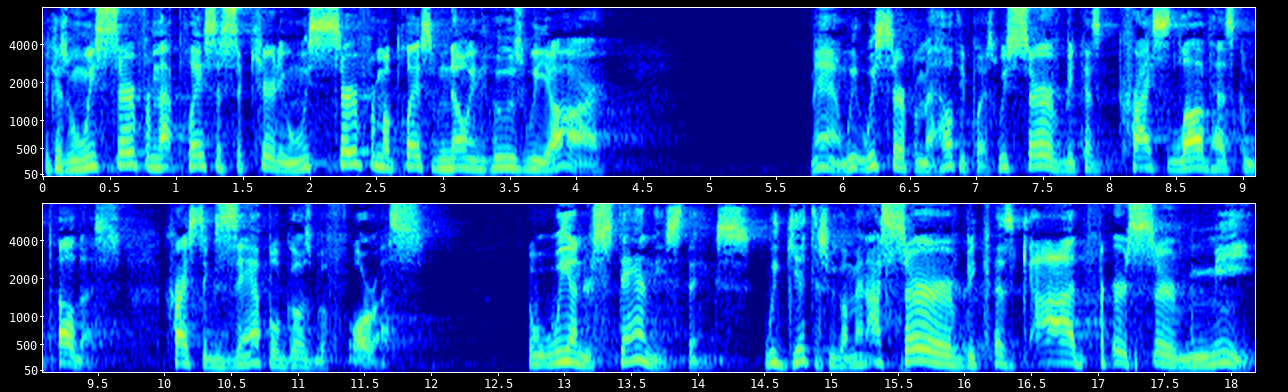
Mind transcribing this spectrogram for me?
Because when we serve from that place of security, when we serve from a place of knowing whose we are, man, we, we serve from a healthy place. We serve because Christ's love has compelled us, Christ's example goes before us. We understand these things. We get this. We go, man, I serve because God first served me.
